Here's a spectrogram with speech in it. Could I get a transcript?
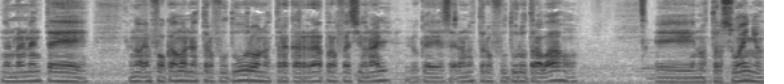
normalmente nos enfocamos en nuestro futuro, nuestra carrera profesional, lo que será nuestro futuro trabajo, nuestros sueños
